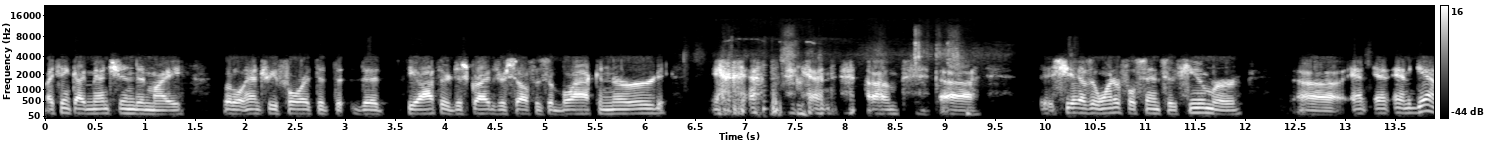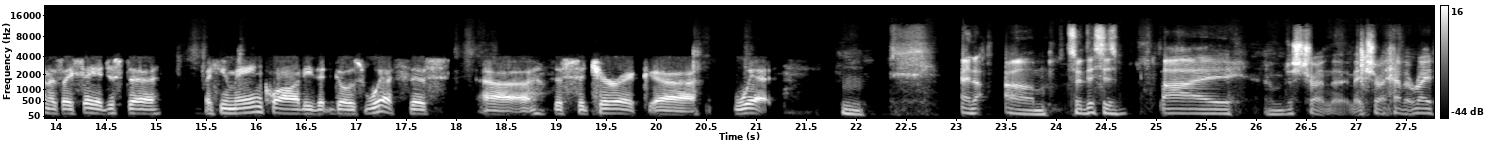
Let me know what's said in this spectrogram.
I think I mentioned in my little entry for it that the, the, the author describes herself as a black nerd. And, and um, uh, she has a wonderful sense of humor. Uh, and, and, and, again, as I say, it just a, a humane quality that goes with this, uh, this satiric uh, wit. Hmm. And um, so this is by I'm just trying to make sure I have it right.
